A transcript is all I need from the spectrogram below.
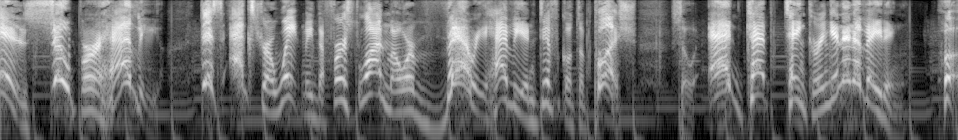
is super heavy. This extra weight made the first lawnmower very heavy and difficult to push, so Ed kept tinkering and innovating. Huh,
